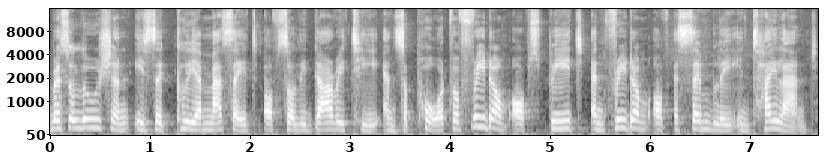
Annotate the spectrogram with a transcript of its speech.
resolution is a clear message of solidarity and support for freedom of speech and freedom of assembly in Thailand.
